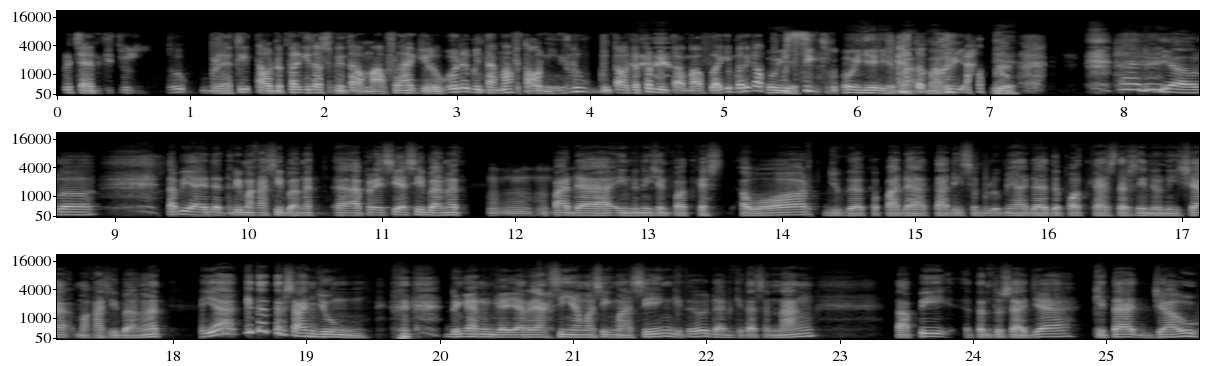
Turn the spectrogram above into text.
Lu jangan gitu lu. berarti tahun depan kita harus minta maaf lagi lu. Gue udah minta maaf tahun ini lu tahun depan minta maaf lagi mereka pusing oh, iya. Oh iya iya maaf. maaf. Iya. Aduh ya Allah. Tapi ya ada terima kasih banget, uh, apresiasi banget mm-hmm. kepada Indonesian Podcast Award juga kepada tadi sebelumnya ada The Podcasters Indonesia. Makasih banget. Ya kita tersanjung dengan gaya reaksinya masing-masing gitu dan kita senang. Tapi tentu saja kita jauh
